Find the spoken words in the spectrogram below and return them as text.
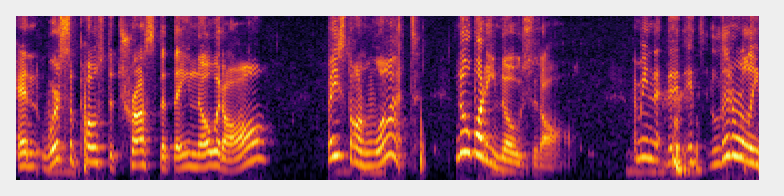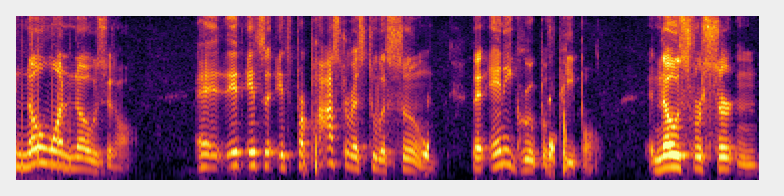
And we're supposed to trust that they know it all? Based on what? Nobody knows it all. I mean, it's literally no one knows it all. It, it, it's, it's preposterous to assume that any group of people knows for certain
